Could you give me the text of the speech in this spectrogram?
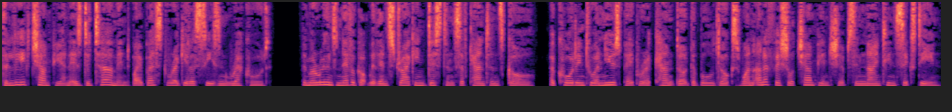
The league champion is determined by best regular season record. The Maroons never got within striking distance of Canton's goal, according to a newspaper account. The Bulldogs won unofficial championships in 1916,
